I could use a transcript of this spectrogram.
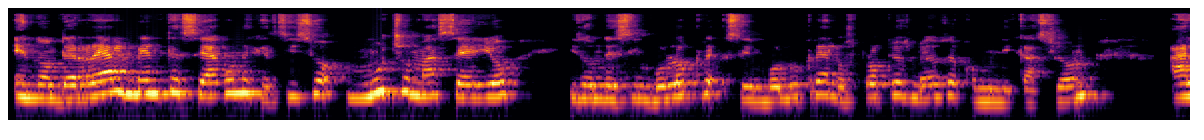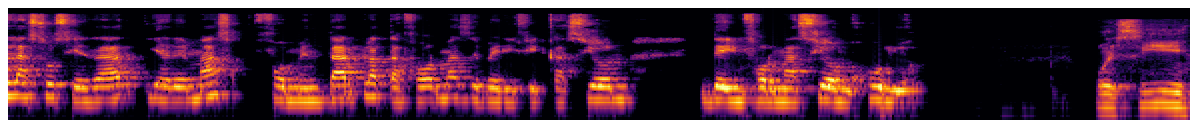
en donde realmente se haga un ejercicio mucho más serio y donde se involucre, se involucre a los propios medios de comunicación, a la sociedad y además fomentar plataformas de verificación de información, Julio. Pues sí,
